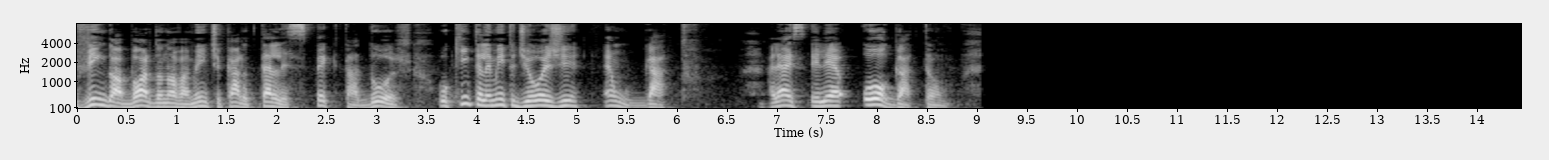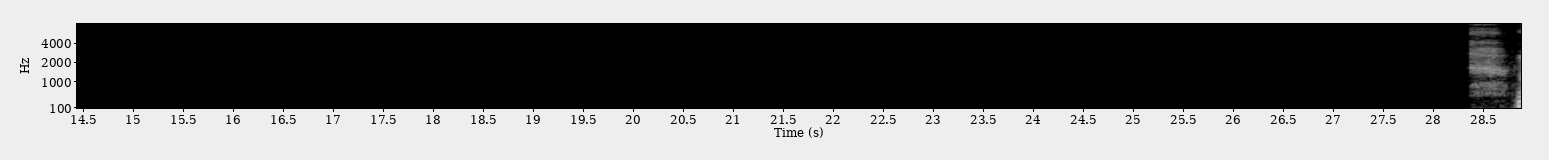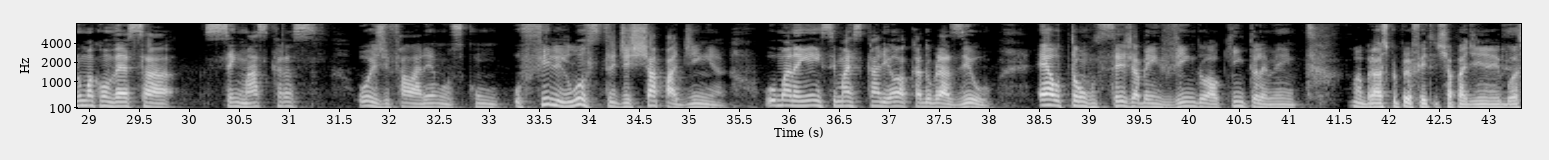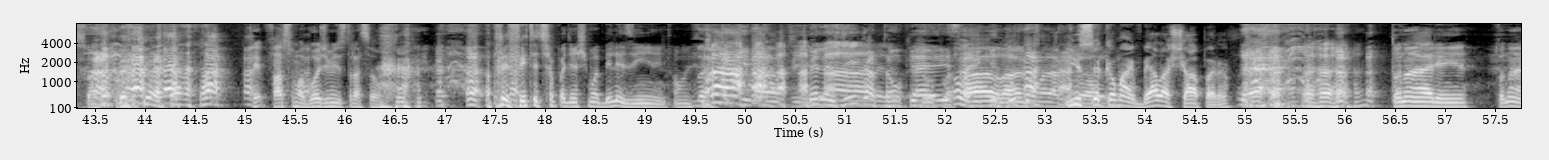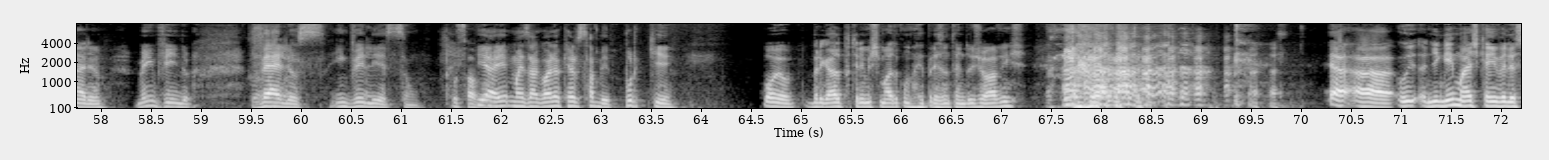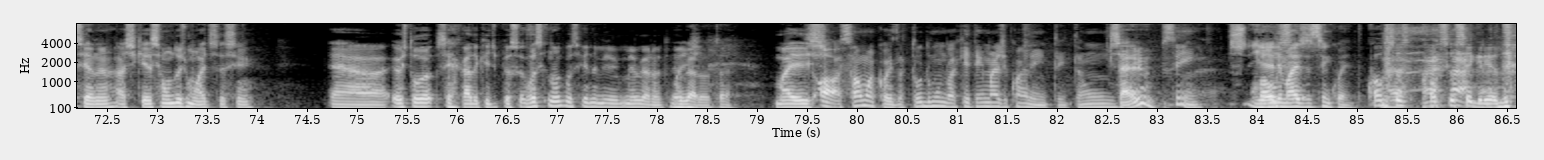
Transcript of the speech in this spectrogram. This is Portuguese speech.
Bem-vindo a bordo novamente, caro telespectador. O quinto elemento de hoje é um gato. Aliás, ele é o gatão. Numa conversa sem máscaras, hoje falaremos com o filho ilustre de Chapadinha, o maranhense mais carioca do Brasil. Elton, seja bem-vindo ao Quinto Elemento. Um abraço pro prefeito de Chapadinha aí, boa sorte. Faça uma boa administração. a prefeita de Chapadinha chama Belezinha, então enfim. Que maravilha. Belezinha e gatão, que É dupla. isso Olá, aí, que olá. dupla maravilhosa. Isso é que é uma bela chapa, né? Tô na área aí, tô na área. Bem-vindo. Velhos, envelheçam. Por favor. E aí, mas agora eu quero saber por quê? Bom, eu, obrigado por terem me chamado como representante dos jovens. é, a- o- ninguém mais quer envelhecer, né? Acho que esse é um dos motes, assim. É, eu estou cercado aqui de pessoas. Você não, você ainda é meu, meu garoto. Meu mas, garoto, é. Mas. Ó, só uma coisa, todo mundo aqui tem mais de 40, então... Sério? Sim. E ele mais de 50. Qual o seu, qual o seu segredo?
